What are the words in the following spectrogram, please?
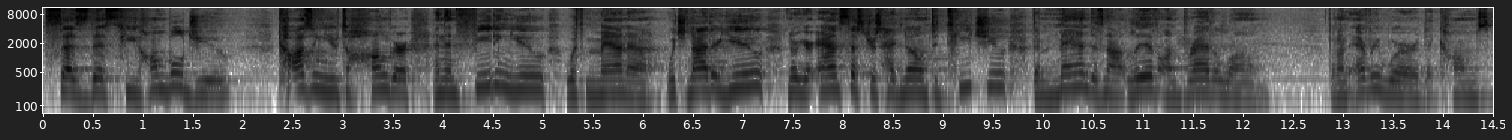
says this He humbled you causing you to hunger, and then feeding you with manna, which neither you nor your ancestors had known, to teach you that man does not live on bread alone, but on every word that comes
